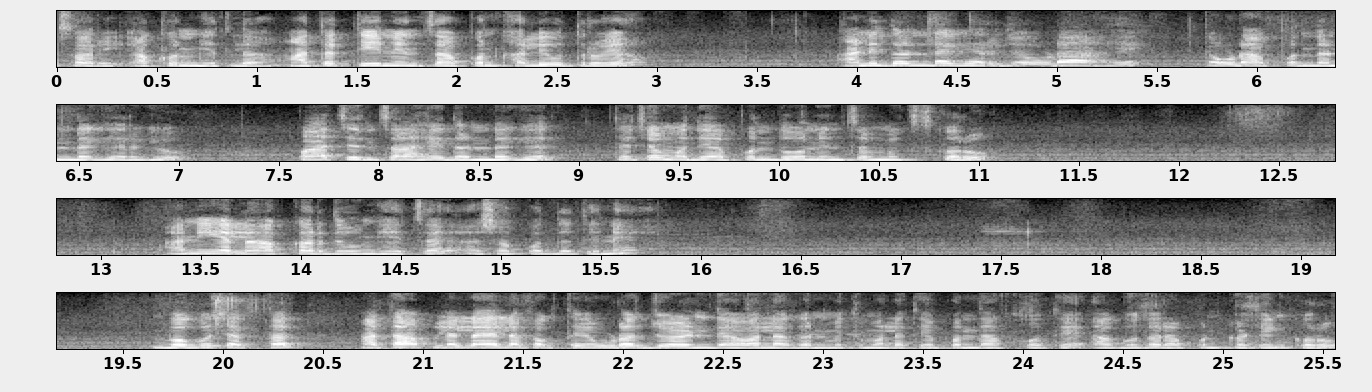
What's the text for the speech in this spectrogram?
सॉरी आखून घेतलं. आता तीन इंच आपण खाली उतरूया. आणि दंडघेर जेवढा आहे तेवढा आपण दंडघेर घेऊ. पाच इंच आहे दंडघेर. त्याच्यामध्ये आपण दोन इंच मिक्स करू. आणि याला आकार देऊन घ्यायचा आहे अशा पद्धतीने. बघू शकतात. आता आपल्याला याला फक्त एवढंच जॉईंट द्यावं लागेल. मी तुम्हाला ते पण दाखवते. अगोदर आपण कटिंग करू.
